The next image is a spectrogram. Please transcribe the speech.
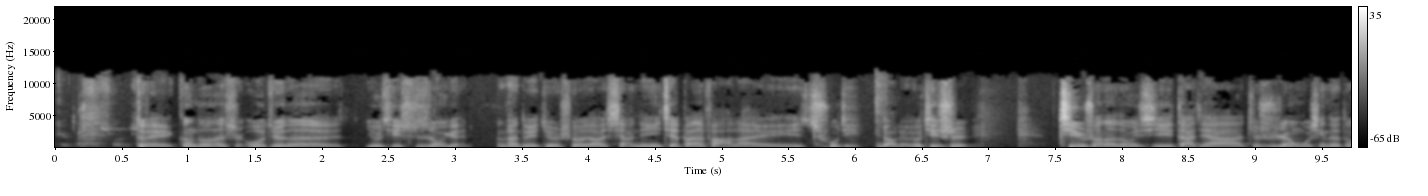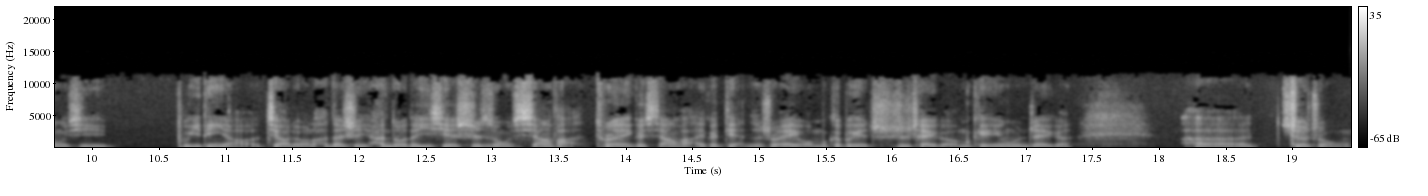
给大家说一下。对，更多的是我觉得，尤其是这种远程团队，就是说要想尽一切办法来促进交流，尤其是技术上的东西，大家就是任务性的东西。不一定要交流了，但是很多的一些是这种想法，突然有一个想法、一个点子，说，哎，我们可不可以试试这个？我们可以用用这个，呃，这种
